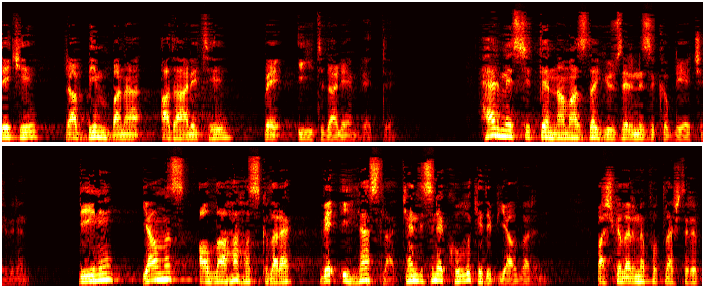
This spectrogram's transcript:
De ki, Rabbim bana adaleti ve itidali emretti. Her mescitte namazda yüzlerinizi kıbleye çevirin. Dini yalnız Allah'a has kılarak ve ihlasla kendisine kulluk edip yalvarın. Başkalarını putlaştırıp,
